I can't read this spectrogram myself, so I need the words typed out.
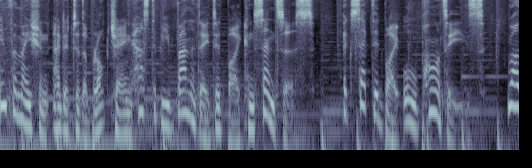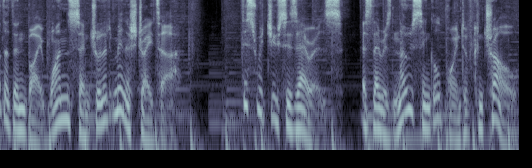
Information added to the blockchain has to be validated by consensus, accepted by all parties, rather than by one central administrator. This reduces errors, as there is no single point of control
